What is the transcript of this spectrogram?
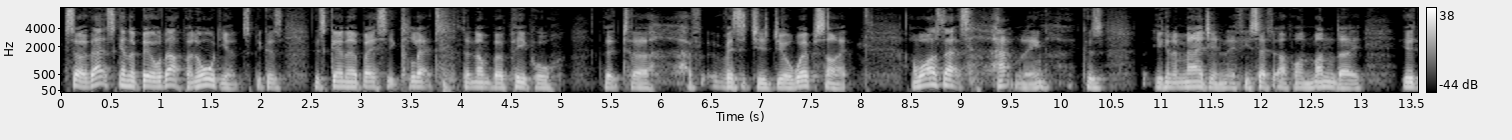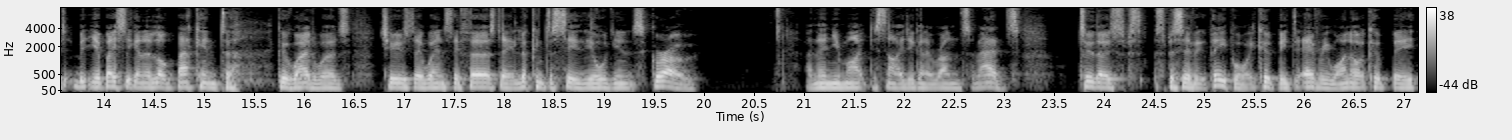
So that's going to build up an audience because it's going to basically collect the number of people that uh, have visited your website. And whilst that's happening, because you can imagine if you set it up on Monday, you're, you're basically going to log back into Google AdWords Tuesday, Wednesday, Thursday, looking to see the audience grow. And then you might decide you're going to run some ads to those specific people. It could be to everyone, or it could be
